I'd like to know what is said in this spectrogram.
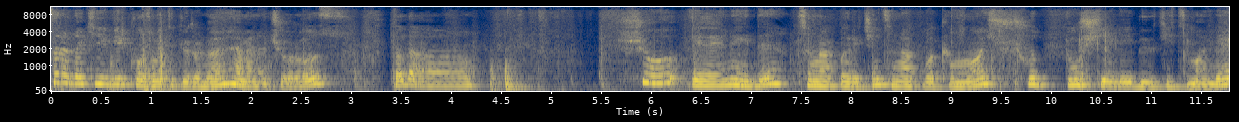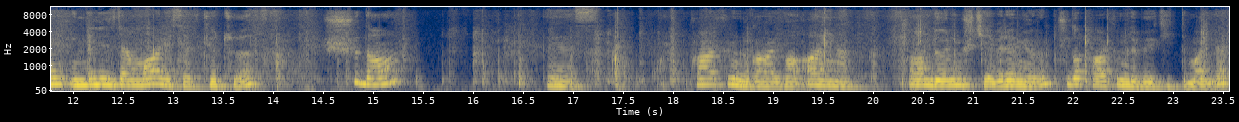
Sıradaki bir kozmetik ürünü hemen açıyoruz. Tada! Şu e, neydi? Tırnaklar için tırnak bakımı. Şu duş jeli büyük ihtimalle. İngilizcem maalesef kötü. Şu da e, parfümlü galiba. Aynen. Şu an dönmüş çeviremiyorum. Şu da parfümdü büyük ihtimalle.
